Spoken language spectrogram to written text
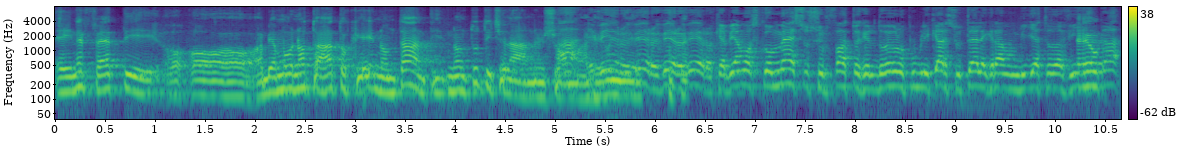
e in effetti ho, ho, abbiamo notato che non tanti, non tutti ce l'hanno insomma. Ah, è vero, quindi... è vero, è vero, è vero, che abbiamo scommesso sul fatto che dovevano pubblicare su Telegram un biglietto da visita. E ho,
